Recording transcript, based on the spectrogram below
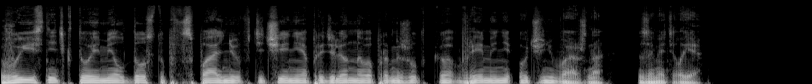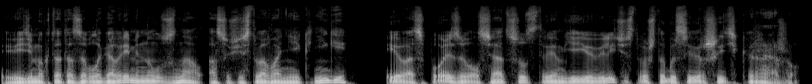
Выяснить, кто имел доступ в спальню в течение определенного промежутка времени, очень важно, заметил я. Видимо, кто-то заблаговременно узнал о существовании книги и воспользовался отсутствием ее величества, чтобы совершить кражу.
